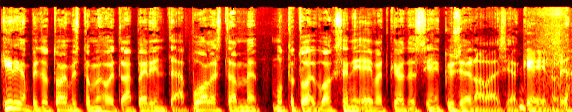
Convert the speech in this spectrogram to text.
Kirjanpitotoimistomme hoitaa perintää puolestamme, mutta toivoakseni eivät käytä siihen kyseenalaisia keinoja.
